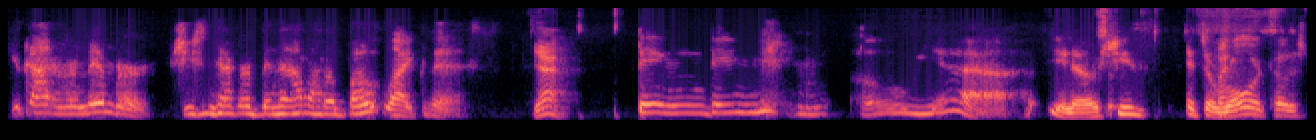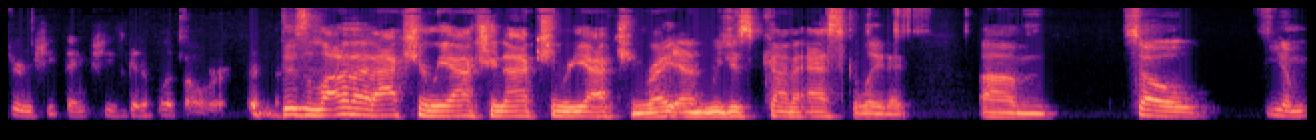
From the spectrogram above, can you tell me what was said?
you got to remember, she's never been out on a boat like this. Yeah. Ding, ding, ding. Oh, yeah. You know, she's, it's a roller coaster and she thinks she's going to flip over. there's a lot of that action, reaction, action, reaction, right? Yeah. And we just kind of escalate it. Um, so, you know,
